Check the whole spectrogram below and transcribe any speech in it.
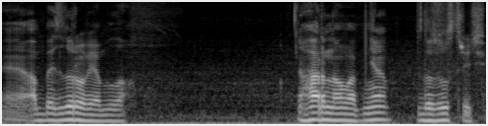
е, аби здоров'я було. Гарного вам дня, до зустрічі.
